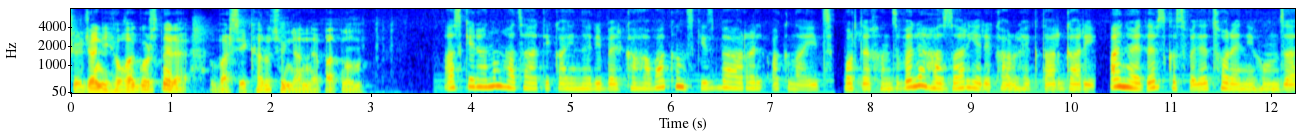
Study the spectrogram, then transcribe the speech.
շրջանի հողագործները, Վարսիկ Հարությունյանն է պատմում։ Ասկերանում հացահատիկայինների բերքահավաքն սկիզբ է առել ակնայից, որտեղ հնձվել է 1300 հեկտար գարի։ Այնուհետև սկսվել է ծորենի հունձը։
